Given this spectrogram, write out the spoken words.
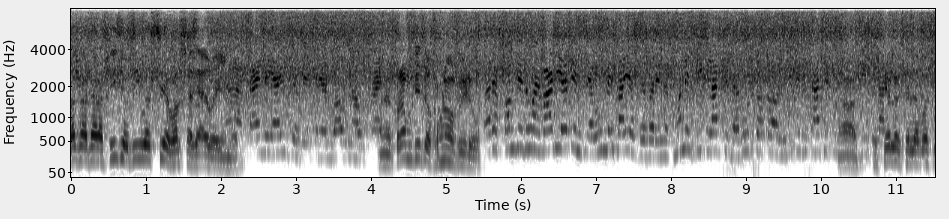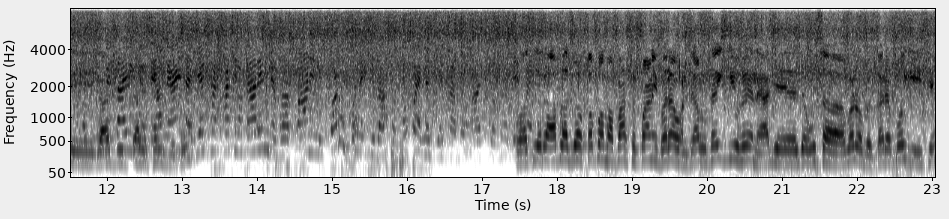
લગાતાર ત્રીજો દિવસ છે વરસાદ આવ્યો એનો હા, કાલે આવી ગયો એક રેડો આવું ને આવું કાલે. અને પ્રમથી તો ઘણો પીડ્યો. અરે પંદર તમારી વાડી હતી ને ત્યાં ઉમેશ આવ્યો કે ભરીને મને બીક લાગતી હતા રૂડ તો દીકરી સાથે હા છેલ્લે. છેલ્લે પછી ગાજી ચાલુ થઈ ગઈ ખાટલો ને પડું ભરાઈ ગયું આખો કપાય નથી દેખાતો તો તો. અત્યારે આપણા જો કપામાં પાછું પાણી ભરાવવાનું ચાલુ થઈ ગયું છે ને આજે જો ઉષા બરાબર ઘરે પહોંચી છે.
